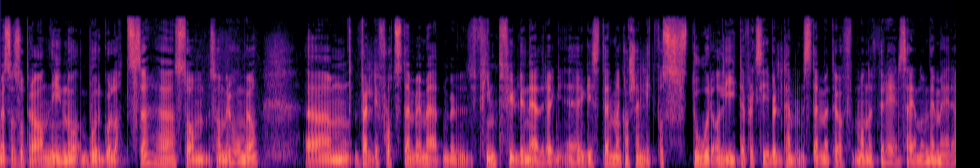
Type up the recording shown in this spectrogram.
Mens sopran Nino Borgolatze uh, som, som Romeo veldig flott stemme med et fint fyldig nedre register, men kanskje en litt for stor og lite fleksibel stemme til å manøvrere seg gjennom de mer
